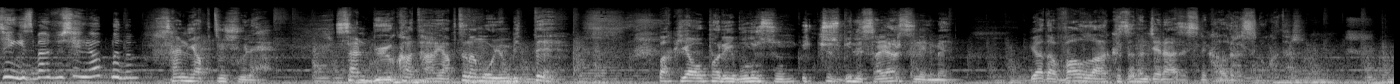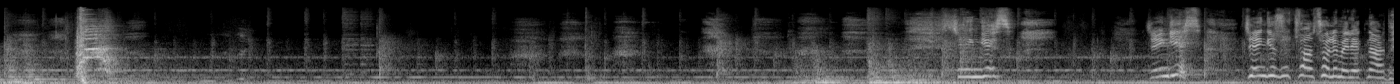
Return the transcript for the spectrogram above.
Cengiz ben bir şey yapmadım. Sen yaptın Şule. Sen büyük hata yaptın ama oyun bitti. Bak ya o parayı bulursun, 300 bini sayarsın elime. Ya da vallahi kızının cenazesini kaldırırsın o kadar. Cengiz. Cengiz. Cengiz lütfen söyle Melek nerede?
